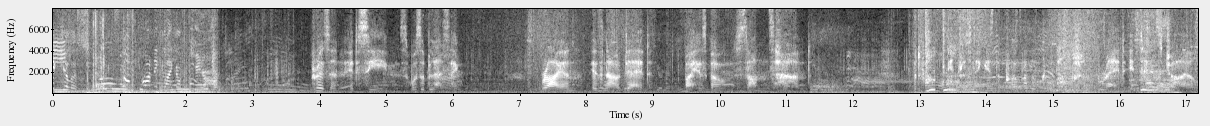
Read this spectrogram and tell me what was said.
Ridiculous! Stop running like a fool! Prison, it seems, was a blessing. Ryan is now dead by his own son's hand. But far more interesting is the program of compulsion bred into his child,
